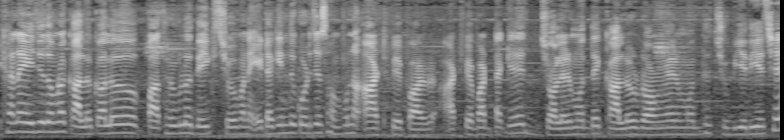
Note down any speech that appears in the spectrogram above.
এখানে এই যে তোমরা কালো কালো পাথরগুলো দেখছ মানে এটা কিন্তু করেছে সম্পূর্ণ আর্ট পেপার। আর্ট পেপারটাকে জলের মধ্যে, কালো রঙের মধ্যে চুবিয়ে দিয়েছে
